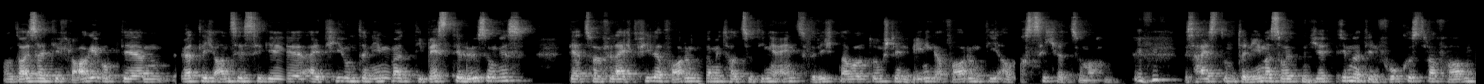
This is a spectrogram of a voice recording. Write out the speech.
Und da ist halt die Frage, ob der örtlich ansässige IT-Unternehmer die beste Lösung ist, der zwar vielleicht viel Erfahrung damit hat, so Dinge einzurichten, aber unter Umständen wenig Erfahrung, die auch sicher zu machen. Mhm. Das heißt, Unternehmer sollten hier immer den Fokus drauf haben,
